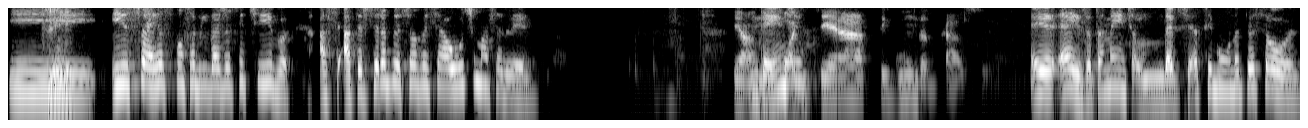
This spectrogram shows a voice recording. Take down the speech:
E Sim. isso é responsabilidade afetiva. A, a, terceira pessoa vai ser a última a saber. Entende? Pode ser a segunda, no caso. É, é, exatamente, ela não deve ser a segunda pessoa.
